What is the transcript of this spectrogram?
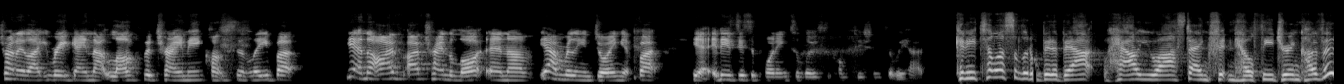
trying to like regain that love for training constantly but yeah, no, I've I've trained a lot, and um, yeah, I'm really enjoying it. But yeah, it is disappointing to lose the competitions that we had. Can you tell us a little bit about how you are staying fit and healthy during COVID?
